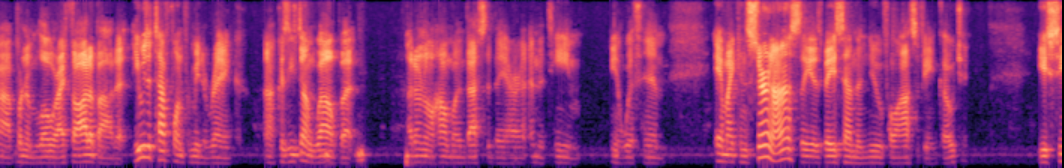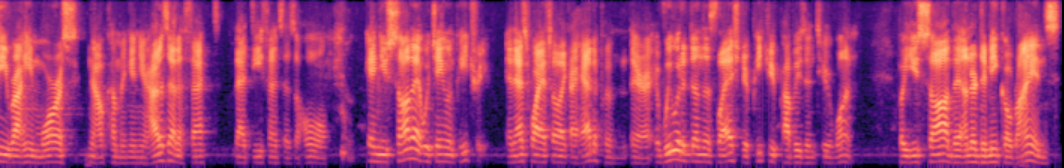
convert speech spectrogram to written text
uh, putting him lower. I thought about it. He was a tough one for me to rank because uh, he's done well, but I don't know how invested they are in the team, you know, with him. And my concern, honestly, is based on the new philosophy and coaching. You see Raheem Morris now coming in here. How does that affect that defense as a whole? And you saw that with Jalen Pitre. And that's why I felt like I had to put him there. If we would have done this last year, Pitre probably is in tier one. But you saw that under DeMeco Ryans,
